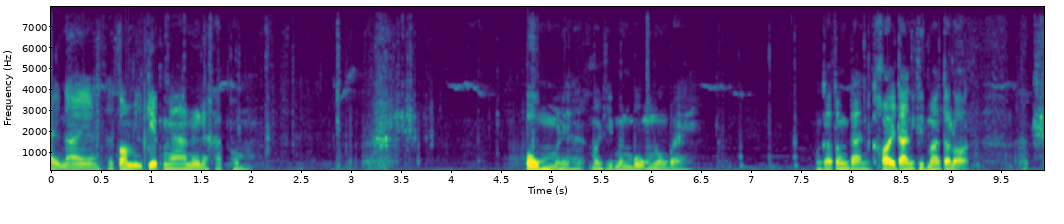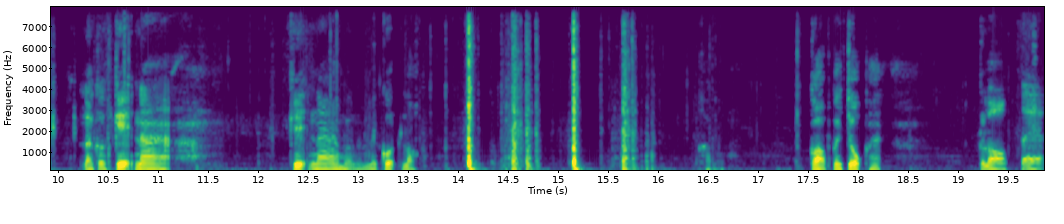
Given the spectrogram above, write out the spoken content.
ายในจะต้องมีเก็บงานด้วยนะครับ ผม ปุ่มนี่ฮะบางทีมันบุ๋มลงไป มันก็ต้องดันคอยดันขึ้นมาตลอด แล้วก็เกะหน้า เกะหน้าเหมือนมันไม่กดล็อกครับผมกรอบกระจกฮะกรอบแตก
